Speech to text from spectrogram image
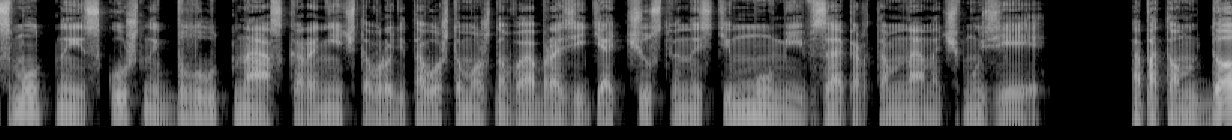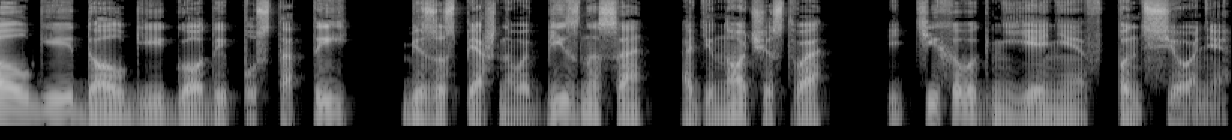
смутный и скучный блуд наскоро, нечто вроде того, что можно вообразить от чувственности мумий в запертом на ночь музее а потом долгие-долгие годы пустоты, безуспешного бизнеса, одиночества и тихого гниения в пансионе.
